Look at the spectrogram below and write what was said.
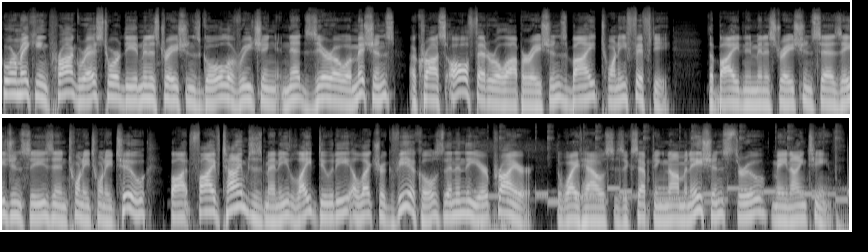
who are making progress toward the administration's goal of reaching net zero emissions across all federal operations by 2050. The Biden administration says agencies in 2022 bought five times as many light duty electric vehicles than in the year prior. The White House is accepting nominations through May 19th.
